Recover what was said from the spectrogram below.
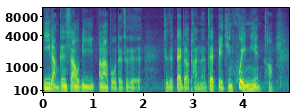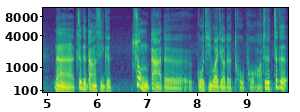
伊朗跟沙乌地阿拉伯的这个这个代表团呢，在北京会面哈。那这个当然是一个重大的国际外交的突破哈。这个这个。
